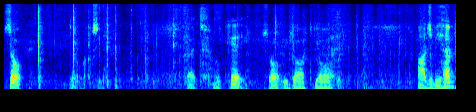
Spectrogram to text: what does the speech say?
So, let's see. Right, okay. So we got your RGB hub.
